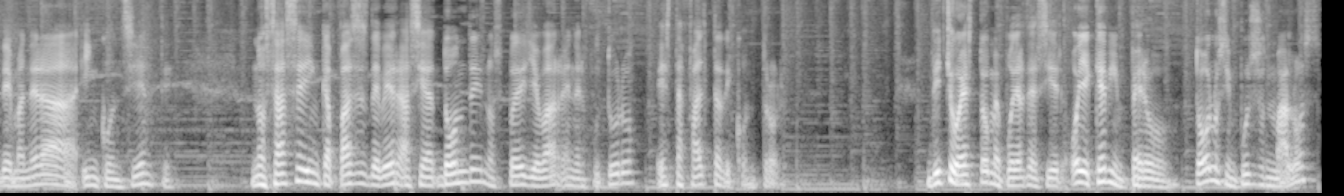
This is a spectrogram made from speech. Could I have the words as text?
de manera inconsciente. Nos hace incapaces de ver hacia dónde nos puede llevar en el futuro esta falta de control. Dicho esto, me podrías decir, oye Kevin, pero ¿todos los impulsos son malos?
